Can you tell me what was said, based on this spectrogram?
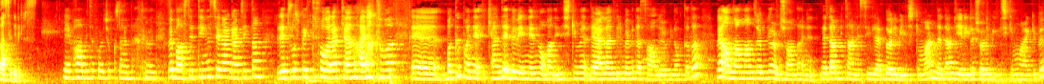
bahsedebiliriz. Levha metaforu çok güzeldi. Evet. Ve bahsettiğiniz şeyler gerçekten retrospektif olarak kendi hayatıma e, bakıp hani kendi ebeveynlerimle olan ilişkimi değerlendirmemi de sağlıyor bir noktada. Ve anlamlandırabiliyorum şu anda hani neden bir tanesiyle böyle bir ilişkim var, neden diğeriyle şöyle bir ilişkim var gibi.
